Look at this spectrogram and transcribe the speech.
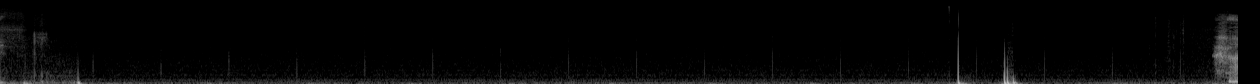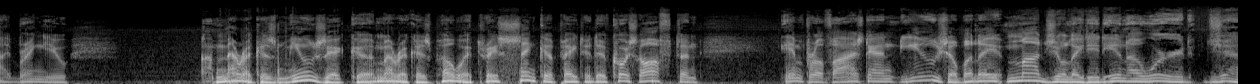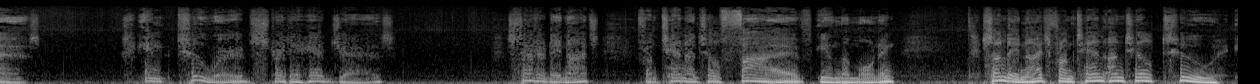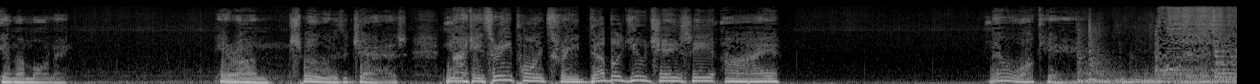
I bring you America's music, America's poetry, syncopated, of course, often improvised and usually modulated in a word jazz. In two words, straight ahead jazz. Saturday nights from 10 until 5 in the morning. Sunday nights from 10 until 2 in the morning. Here on Smooth Jazz, 93.3 WJZI, Milwaukee.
